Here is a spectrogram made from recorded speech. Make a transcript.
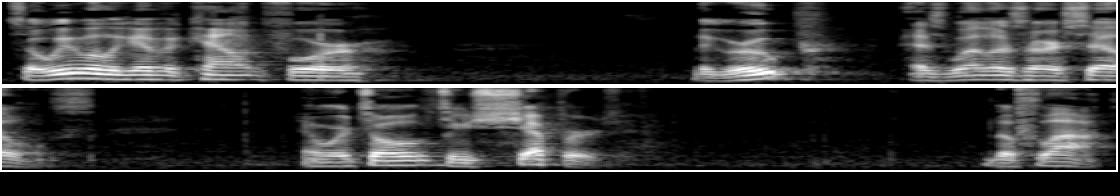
So we will give account for the group as well as ourselves. And we're told to shepherd the flock,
